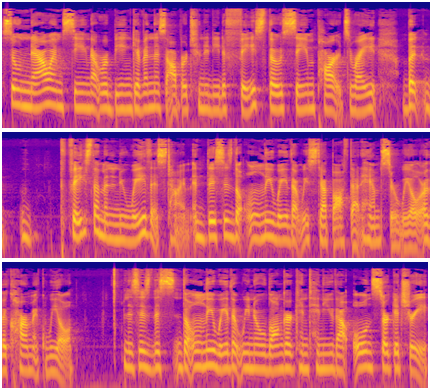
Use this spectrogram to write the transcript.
So now I'm seeing that we're being given this opportunity to face those same parts, right? But face them in a new way this time. And this is the only way that we step off that hamster wheel or the karmic wheel. This is this the only way that we no longer continue that old circuitry,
